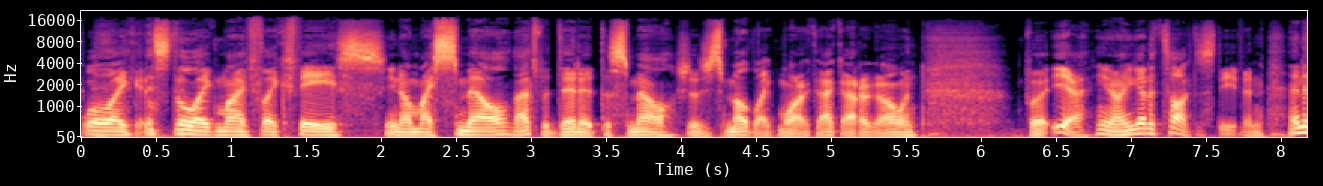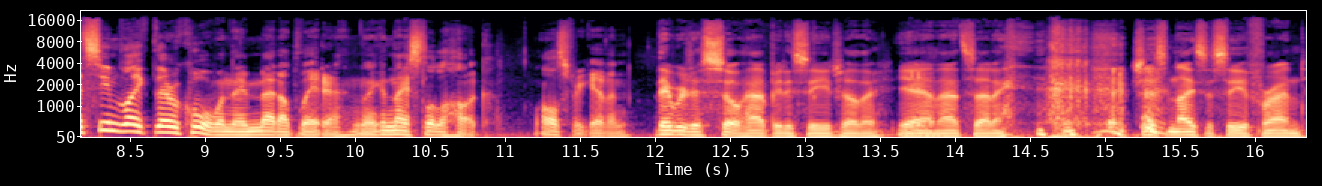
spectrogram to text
well, like it's still like my like face, you know, my smell. That's what did it. The smell. She just smelled like Mark. That got her going. But yeah, you know, you got to talk to Steven. And it seemed like they were cool when they met up later. Like a nice little hug. All's forgiven. They were just so happy to see each other. Yeah, Yeah. in that setting. just nice to see a friend.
